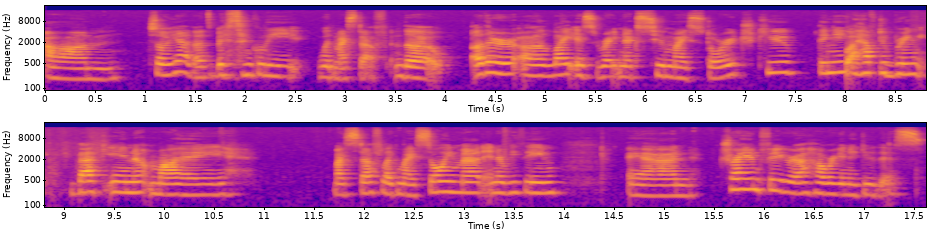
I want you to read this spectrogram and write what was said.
Um, so yeah, that's basically with my stuff. The other uh, light is right next to my storage cube thingy. I have to bring back in my my stuff like my sewing mat and everything and try and figure out how we're gonna do this.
